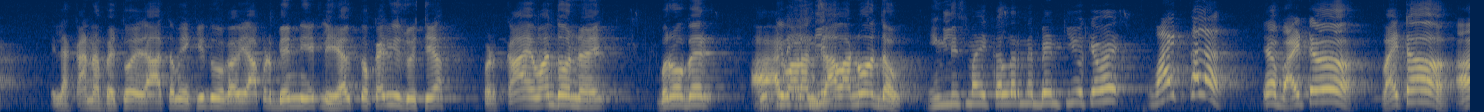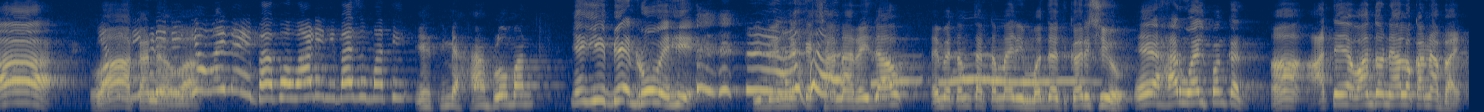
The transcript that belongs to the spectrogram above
એટલે કાનાભાઈ તોય આ તમે કીધું કે હવે આપણે બેનની એટલી હેલ્પ તો કરવી જોઈએ પણ કાંઈ વાંધો નહીં. બરોબર? હા, કુટી અને વાળાને જવા ન દઉં. ઇંગ્લિશમાં એ કલર ને બેન કયો કહેવાય? વ્હાઈટ કલર એ વ્હાઈટ વાઈટ હા. વાહ કાના વાહ. હોય ને ભાભો વાડીની બાજુમાંથી? એ તમે હાંભળો માન. એ ઈ બેન રોવે હે ઈ બેનને કે છાના રહી જાવ એમે તમતા તમારી મદદ કરશું એ હારું હાલ પંકજ. હા આતે વાંધો ને હાલો કાનાભાઈ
